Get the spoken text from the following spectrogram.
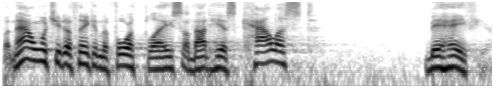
But now I want you to think in the fourth place about his calloused behavior.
